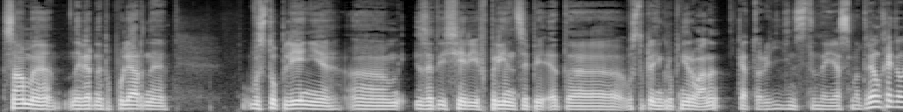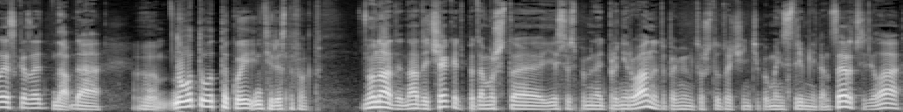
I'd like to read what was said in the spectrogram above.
Самое, наверное, популярное выступление эм, из этой серии, в принципе, это выступление группы Нирвана. Который единственное я смотрел, хотел я сказать. Да. Да. Э, ну, вот, вот такой интересный факт. Ну, надо, надо чекать, потому что если вспоминать про Нирвану, это помимо того, что это очень, типа, мейнстримный концерт, все дела,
